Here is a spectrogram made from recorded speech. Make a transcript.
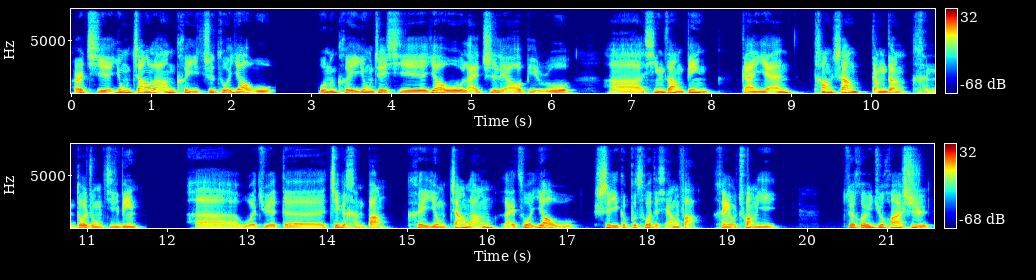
而且用蟑螂可以制作药物。我们可以用这些药物来治疗，比如啊心脏病、肝炎、烫伤等等很多种疾病。呃，我觉得这个很棒，可以用蟑螂来做药物，是一个不错的想法，很有创意。最后一句话是。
